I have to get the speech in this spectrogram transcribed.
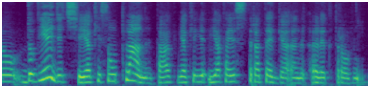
no, dowiedzieć się, jakie są plany, tak? Jakie, jaka jest strategia ele- elektrowni.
